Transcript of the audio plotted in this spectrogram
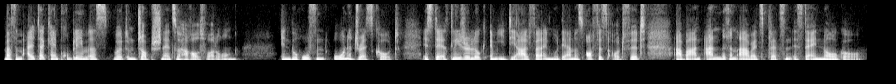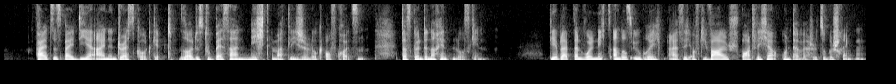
Was im Alltag kein Problem ist, wird im Job schnell zur Herausforderung. In Berufen ohne Dresscode ist der Athleisure-Look im Idealfall ein modernes Office-Outfit, aber an anderen Arbeitsplätzen ist er ein No-Go. Falls es bei dir einen Dresscode gibt, solltest du besser nicht im Athleisure-Look aufkreuzen. Das könnte nach hinten losgehen. Dir bleibt dann wohl nichts anderes übrig, als sich auf die Wahl sportlicher Unterwäsche zu beschränken.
